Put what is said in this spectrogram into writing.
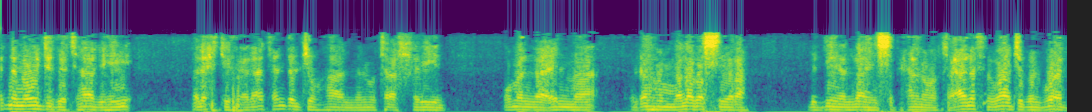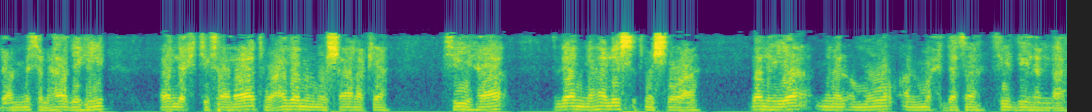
إنما وجدت هذه الاحتفالات عند الجهال من المتأخرين ومن لا علم لهم ولا بصيرة بدين الله سبحانه وتعالى فواجب البعد عن مثل هذه الاحتفالات وعدم المشاركة فيها لأنها ليست مشروعة بل هي من الأمور المحدثة في دين الله.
